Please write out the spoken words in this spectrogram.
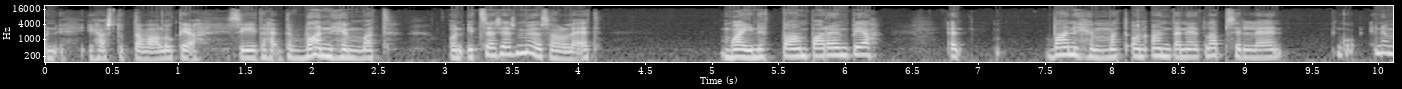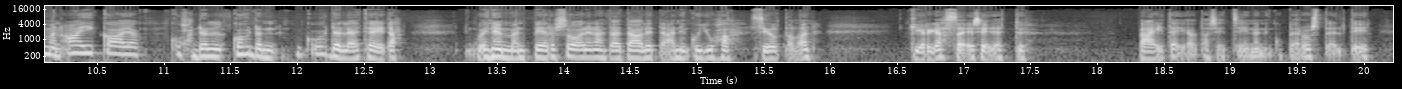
on ihastuttavaa lukea siitä, että vanhemmat on itse asiassa myös olleet mainettaan parempia. Et vanhemmat on antaneet lapsilleen niin kuin enemmän aikaa ja kohdelle, kohden, kohdelleet heitä niin kuin enemmän persoonina. Tämä oli tämä niin kuin Juha Siltalan kirjassa esitetty väite, jota sitten siinä niin kuin perusteltiin –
